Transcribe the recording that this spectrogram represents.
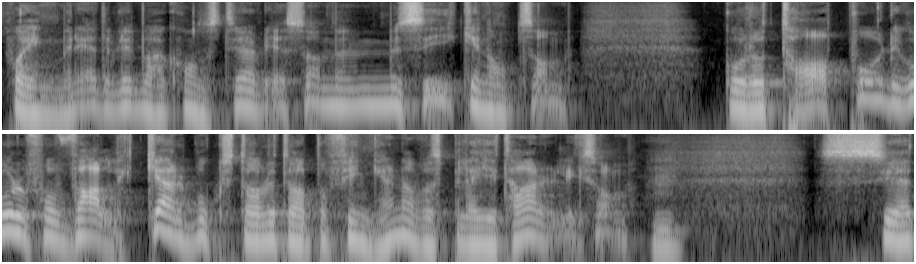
poäng med det. Det blir bara konstigare av det. Så men musik är något som går att ta på. Det går att få valkar bokstavligt talat på fingrarna av att spela gitarr liksom. Så jag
